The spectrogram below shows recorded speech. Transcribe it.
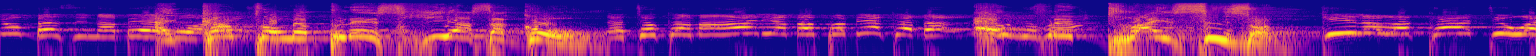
nyumba I zinabebwa come from a place years ago. natoka mahali ambapo miaka Every dry season, kila wakati wa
